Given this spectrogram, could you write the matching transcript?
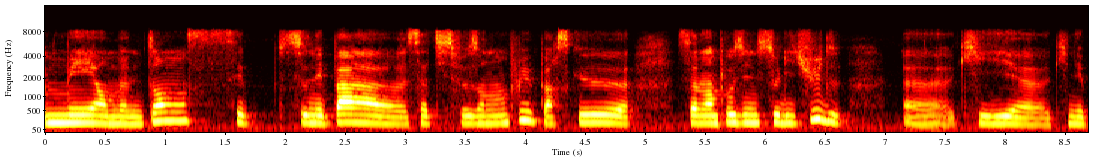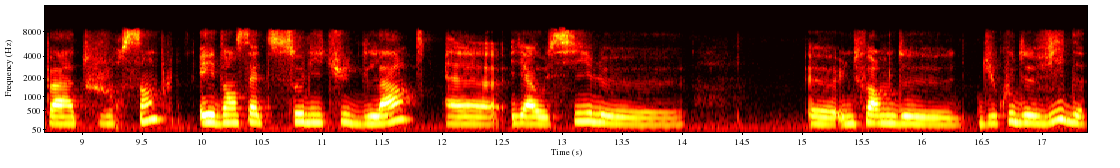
mais en même temps, ce n'est pas satisfaisant non plus parce que ça m'impose une solitude euh, qui, euh, qui n'est pas toujours simple. Et dans cette solitude-là, euh, il y a aussi le, une forme de, du coup de vide,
